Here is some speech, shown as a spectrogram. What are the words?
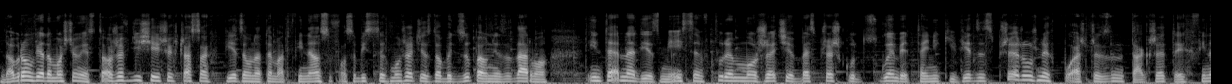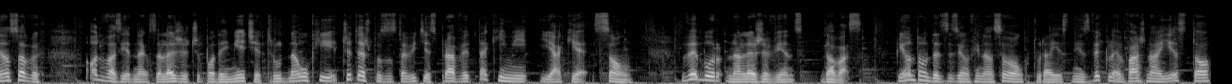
Dobrą wiadomością jest to, że w dzisiejszych czasach wiedzę na temat finansów osobistych możecie zdobyć zupełnie za darmo. Internet jest miejscem, w którym możecie bez przeszkód zgłębiać tajniki wiedzy z przeróżnych płaszczyzn, także tych finansowych. Od Was jednak zależy, czy podejmiecie trud nauki, czy też pozostawicie sprawy takimi, jakie są. Wybór należy więc do Was. Piątą decyzją finansową, która jest niezwykle ważna jest to,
